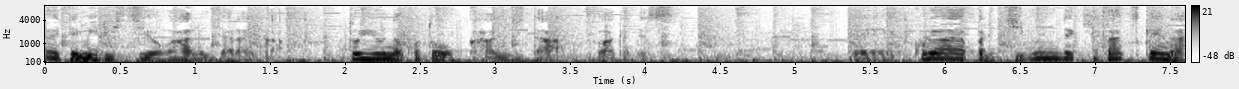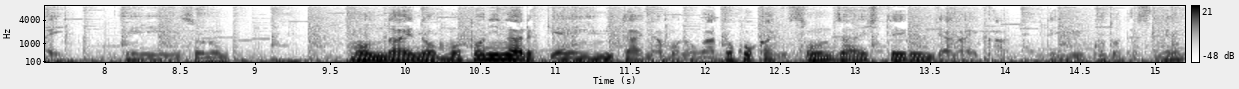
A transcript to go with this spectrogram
えてみる必要があるんじゃないかというようなことを感じたわけです。えーこれはやっぱり自分で気がつけない、えーその問題の元になる原因みたいなものがどこかに存在しているんじゃないかっていうことですね。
